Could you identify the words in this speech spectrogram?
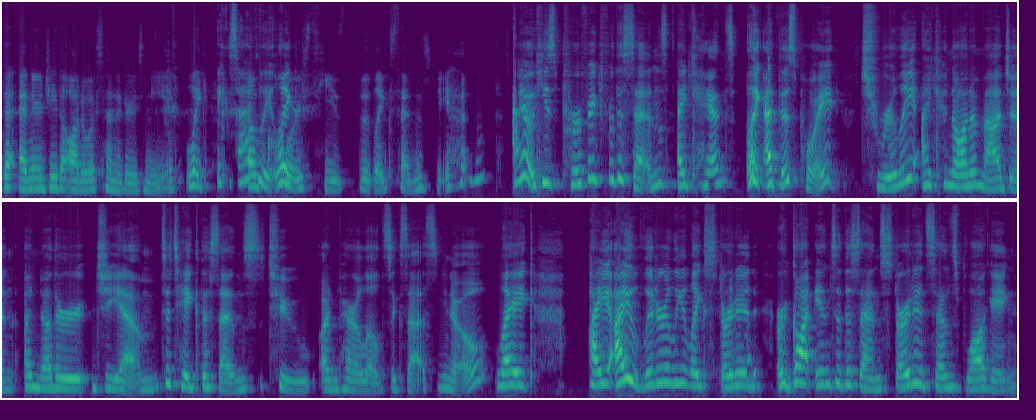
the energy the Ottawa Senators need. Like exactly. of Like, course he's the like Sens GM. I know he's perfect for the sentence. I can't like at this point, truly, I cannot imagine another GM to take the Sens to unparalleled success, you know? Like I I literally like started or got into the Sens, started Sens blogging.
